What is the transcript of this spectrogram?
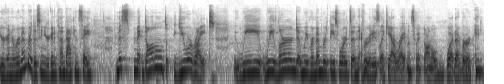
You're going to remember this, and you're going to come back and say, Miss McDonald, you were right. We we learned and we remembered these words, and everybody's like, Yeah, right, Miss McDonald, whatever. And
